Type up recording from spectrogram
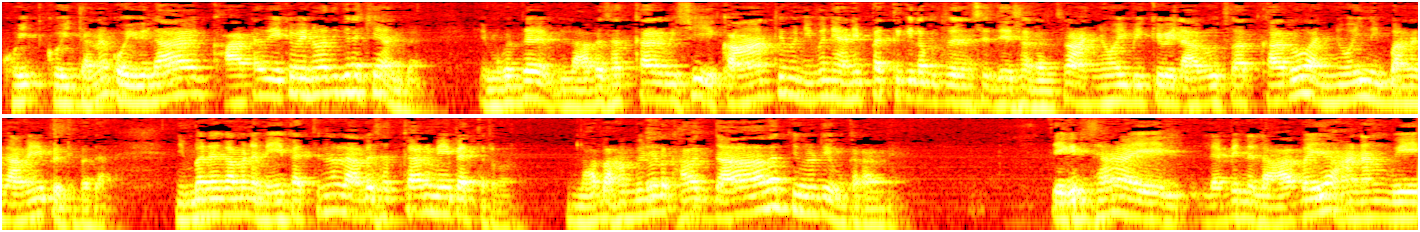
කොයි කොයි තන කොයි වෙලාව කාට වේක වෙනවද කියලා කියන්න බෑ. ඒ මොකද ලාභ සත්කාර વિશે ඒකාන්තයෙන්ම නිවනේ අනිත් පැත්ත කියලා බුදුරජාණන්සේ දේශනා කරනවා. අඤ්ඤෝයි බික්කවේ ලාභ සත්කාරෝ අඤ්ඤෝයි නිබ්බාන ගාමිනී ප්‍රතිපදා. නිබ්බාන ගමන මේ පැත්තට නම් ලාභ සත්කාර මේ පැත්තටම. ලාභ හම්බ වෙනකොට කවදාවත් නිවනට යොමු කරන්නේ ඒක නිසා ඒ ලැබෙන ලාභය අනං වේ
